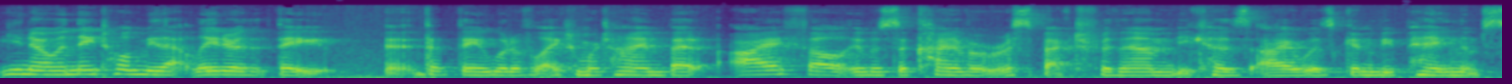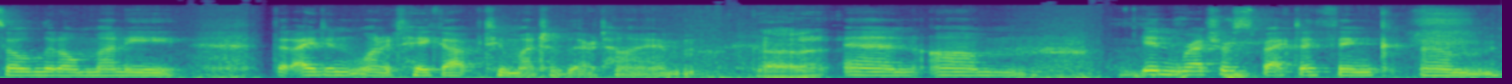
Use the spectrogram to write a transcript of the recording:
you know, and they told me that later that they that they would have liked more time. But I felt it was a kind of a respect for them because I was going to be paying them so little money that I didn't want to take up too much of their time. Got it. And um, in retrospect, I think um,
